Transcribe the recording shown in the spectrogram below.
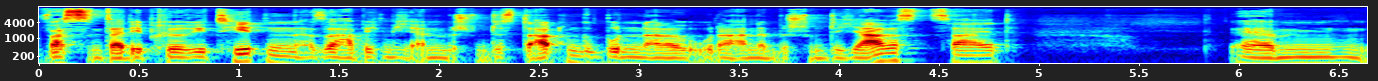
was sind da die Prioritäten. Also habe ich mich an ein bestimmtes Datum gebunden oder an eine bestimmte Jahreszeit. Ähm,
